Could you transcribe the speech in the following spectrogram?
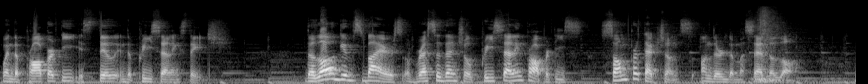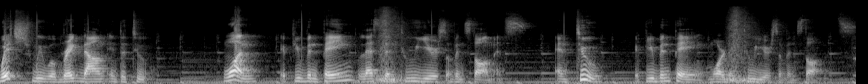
when the property is still in the pre-selling stage. The law gives buyers of residential pre-selling properties some protections under the Maceda law, which we will break down into two. One, if you've been paying less than two years of installments, and two, if you've been paying more than two years of installments.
